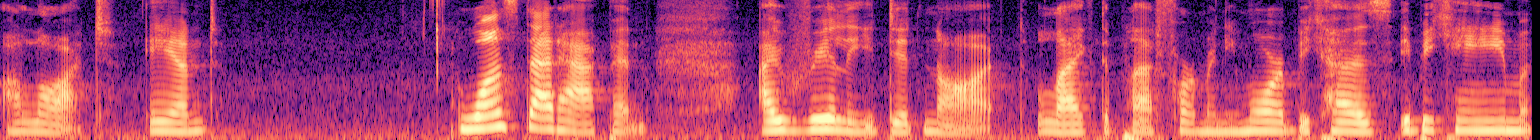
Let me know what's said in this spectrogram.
a lot. And once that happened, I really did not like the platform anymore because it became,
